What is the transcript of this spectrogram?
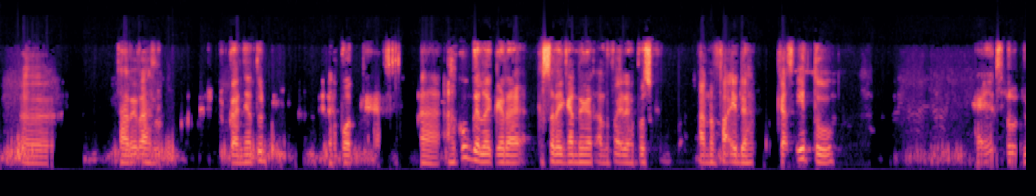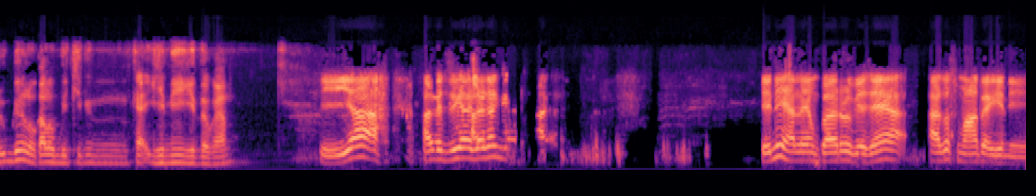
eh, carilah rujukannya tuh di Podcast. Nah, aku gara-gara keseringan dengan Anfaedah Podcast itu, kayaknya seru juga loh kalau bikin kayak gini gitu kan. Iya, aku juga kadang ini hal yang baru biasanya aku semangat kayak gini.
